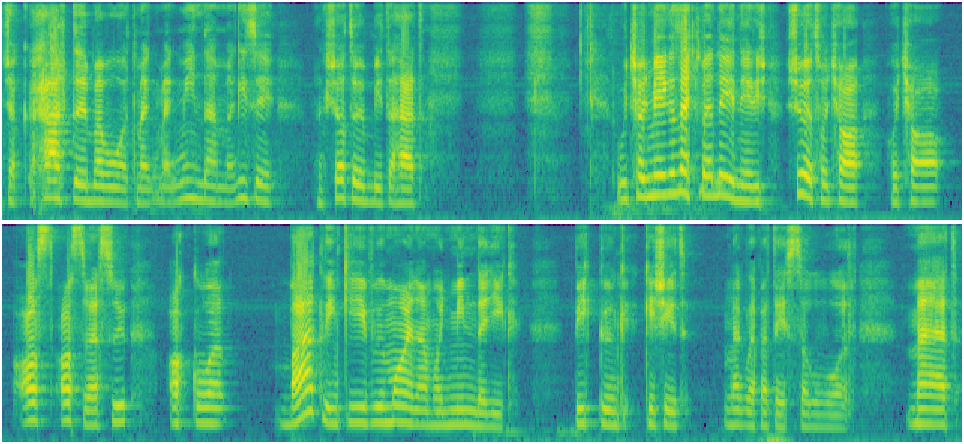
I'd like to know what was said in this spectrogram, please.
csak háttérben volt, meg, meg minden, meg izé, meg stb. Tehát úgyhogy még az 1 per 4-nél is, sőt, hogyha, hogyha azt, azt veszük, akkor Báklin kívül majdnem, hogy mindegyik pikkünk kicsit meglepetésszagú volt. Mert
